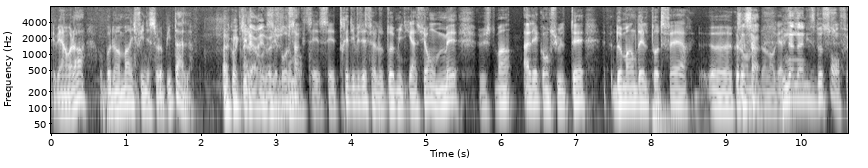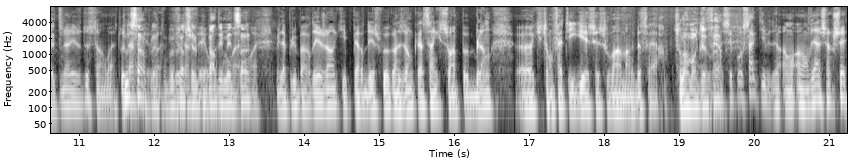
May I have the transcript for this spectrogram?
Et bien voilà, au bout d'un moment, ils finissent à l'hôpital. Ah, quoi qu'il Alors, arrive, C'est pour ça que c'est- très difficile de faire l'automédication, mais justement, aller consulter, demander le taux de fer euh, que l'on ça, met dans une l'organisme. analyse de sang en fait. Une analyse de sang, ouais. Tout, simple, hein, qu'on peut faire chez la plupart ouais, des médecins. ouais, ouais. Mais la plupart des gens qui perdent des cheveux, quand ils ont que la sang, qui sont un peu blancs, euh, qui sont fatigués, c'est souvent un manque de fer. Souvent un manque de fer. C'est pour ça qu'on on vient chercher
